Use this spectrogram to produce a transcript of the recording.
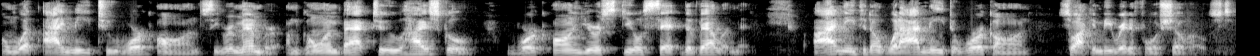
on what I need to work on. See, remember, I'm going back to high school. Work on your skill set development. I need to know what I need to work on so I can be ready for a show host.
